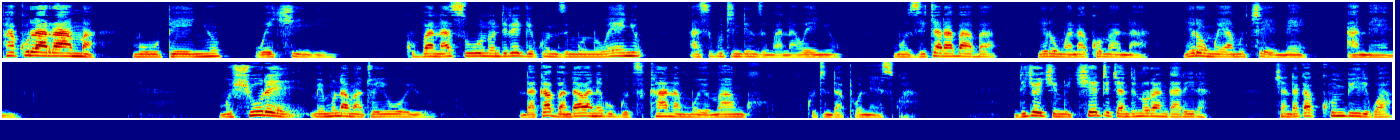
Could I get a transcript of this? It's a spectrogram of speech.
pakurarama muupenyu hwechivi. Kubva nhasi uno ndirege kunzi munhu wenyu asi kuti ndinzi mwana wenyu. Muzita rababa neromwanakomana neromweya mutsvene. Amen. Mushure memunamato iwoyu ndakabva ndava nekugutsikana mumwoyo mangu kuti ndaponeswa. Ndicho chinhu chete chandinorangarira chandakakumbirwa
